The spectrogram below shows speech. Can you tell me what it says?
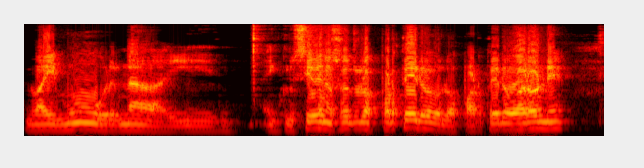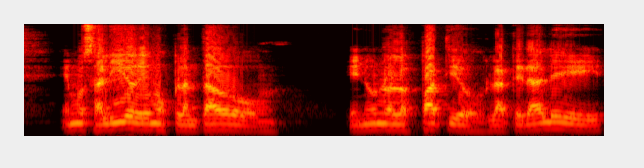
no hay mugre nada y inclusive nosotros los porteros, los porteros varones hemos salido y hemos plantado en uno de los patios laterales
